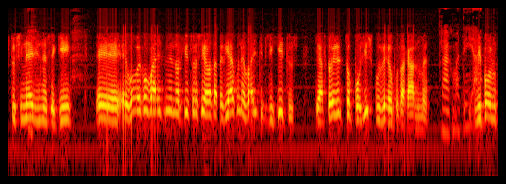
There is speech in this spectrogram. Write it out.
στους συνέλληνες εκεί. Ε, εγώ έχω βάλει την ενορχήστρωση αλλά τα παιδιά έχουν βάλει την ψυχή τους. Και αυτό είναι το πολύ σπουδαίο που θα κάνουμε. Πράγματι. Λοιπόν,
